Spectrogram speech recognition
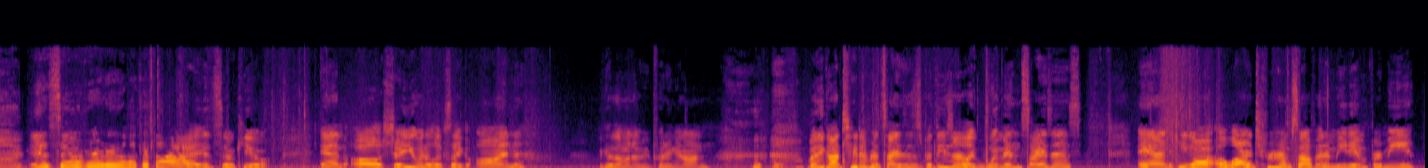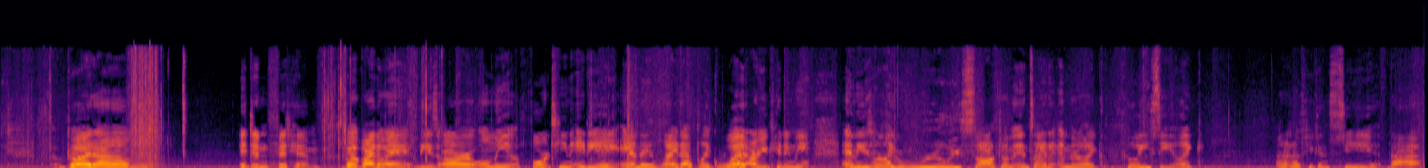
it's so pretty. Look at that. It's so cute. And I'll show you what it looks like on because I'm gonna be putting it on. but he got two different sizes, but these are like women's sizes. And he got a large for himself and a medium for me. But um it didn't fit him. But by the way, these are only $14.88 and they light up like what? Are you kidding me? And these are like really soft on the inside and they're like fleecy. Like I don't know if you can see that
